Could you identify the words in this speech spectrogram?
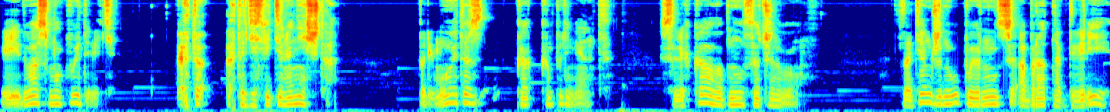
и едва смог выдавить. «Это... это действительно нечто!» Приму это как комплимент. Слегка улыбнулся Джинву. Затем Джинву повернулся обратно к двери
